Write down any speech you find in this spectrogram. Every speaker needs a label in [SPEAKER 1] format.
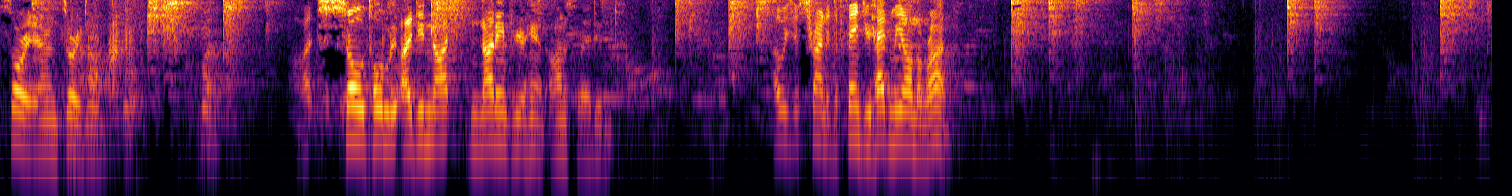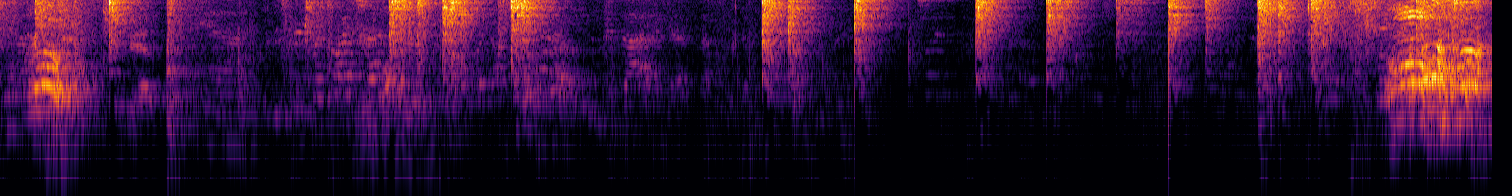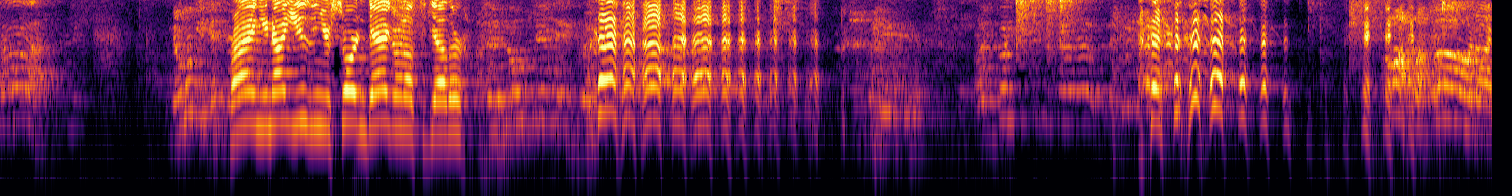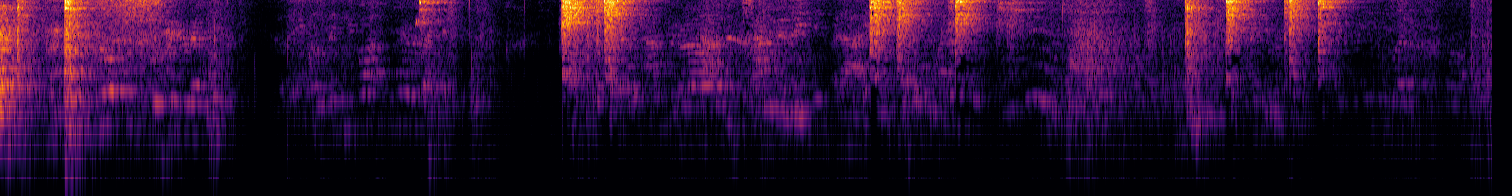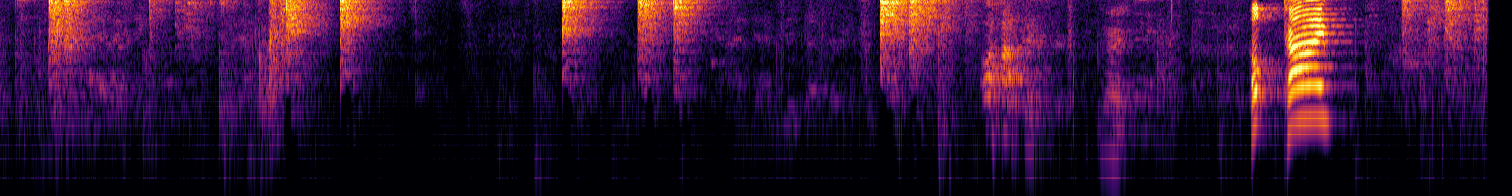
[SPEAKER 1] Sorry, Aaron. Sorry, dude. I, so totally, I did not not aim for your hand. Honestly, I didn't. I was just trying to defend. You had me on the run. Brian, you're not using your sword and dagger enough together.
[SPEAKER 2] that. No kidding. I fucking figured that out.
[SPEAKER 1] Oh, time.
